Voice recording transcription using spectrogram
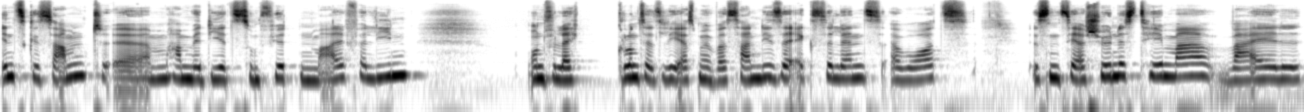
Insgesamt ähm, haben wir die jetzt zum vierten Mal verliehen. Und vielleicht grundsätzlich erstmal, was sind diese Excellence Awards? Ist ein sehr schönes Thema, weil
